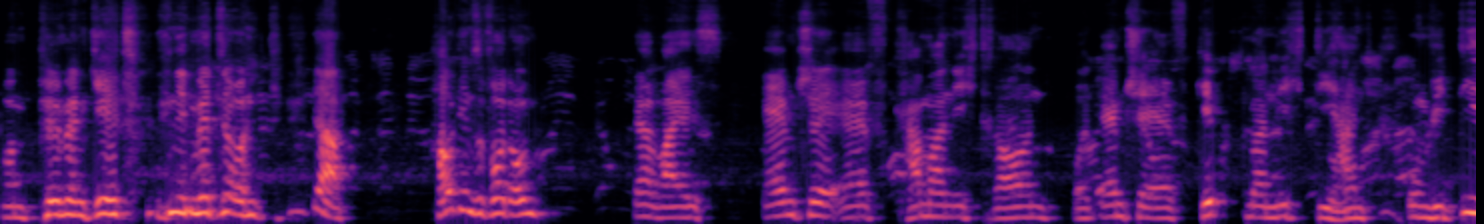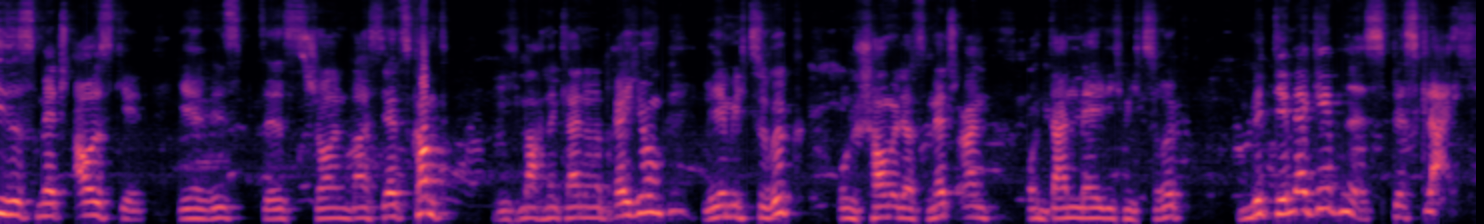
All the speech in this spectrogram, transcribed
Und Pillman geht in die Mitte und ja, haut ihn sofort um. Er weiß, MJF kann man nicht trauen und MJF gibt man nicht die Hand, um wie dieses Match ausgeht. Ihr wisst es schon, was jetzt kommt. Ich mache eine kleine Unterbrechung, lehne mich zurück und schaue mir das Match an und dann melde ich mich zurück mit dem Ergebnis. Bis gleich.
